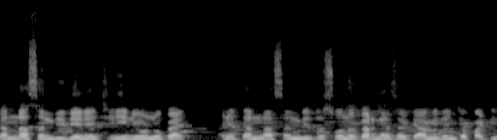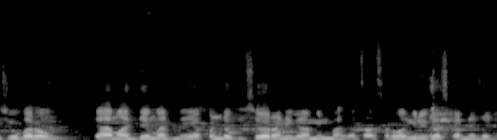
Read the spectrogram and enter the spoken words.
त्यांना संधी देण्याची ही निवडणूक आहे आणि त्यांना संधीचं सोनं करण्यासाठी आम्ही त्यांच्या पाठीशी उभा राहू. त्या माध्यमातून या पंढरपूर शहर आणि ग्रामीण भागाचा सर्वांगीण विकास करण्यासाठी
